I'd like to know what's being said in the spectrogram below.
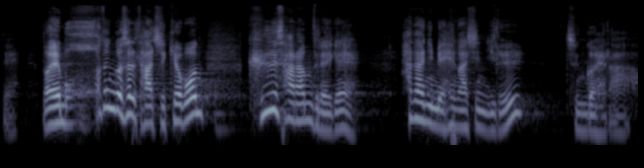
네, 너의 모든 것을 다 지켜본 그 사람들에게 하나님의 행하신 일을 증거해라.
